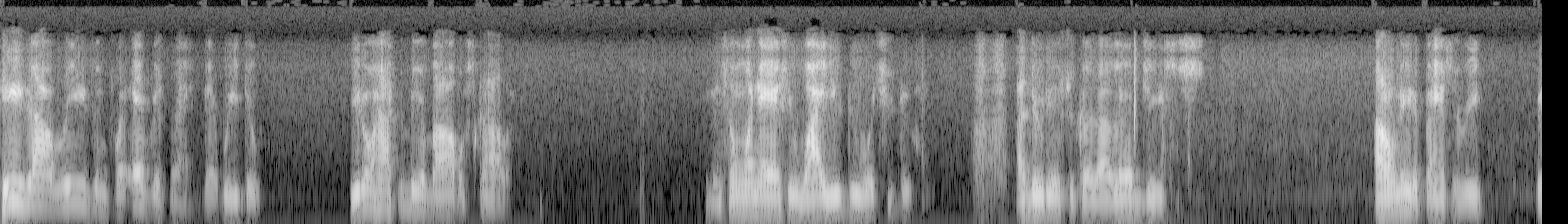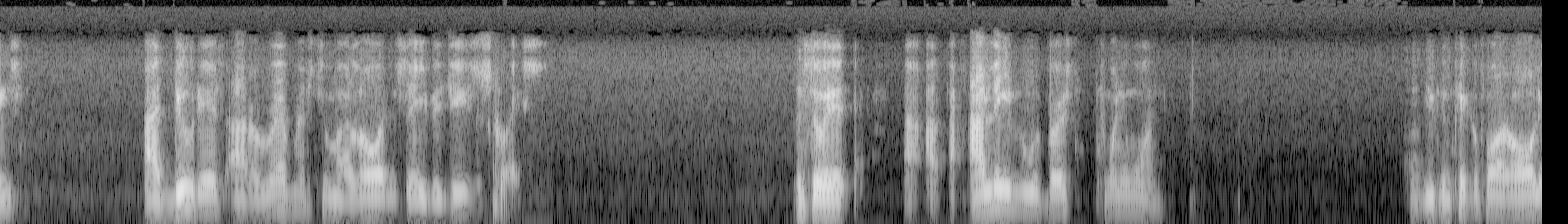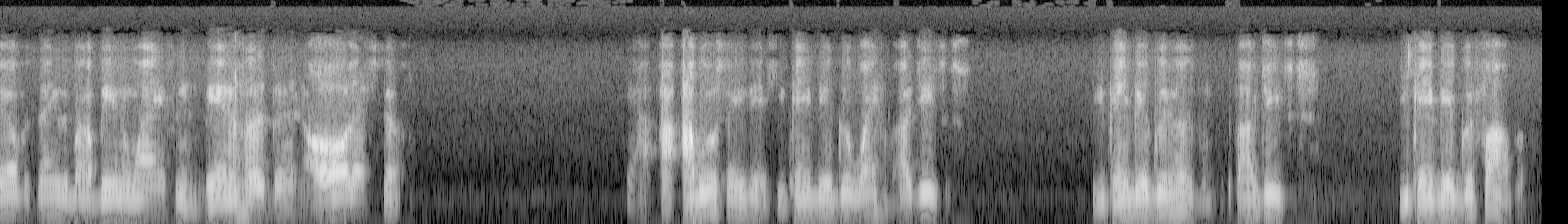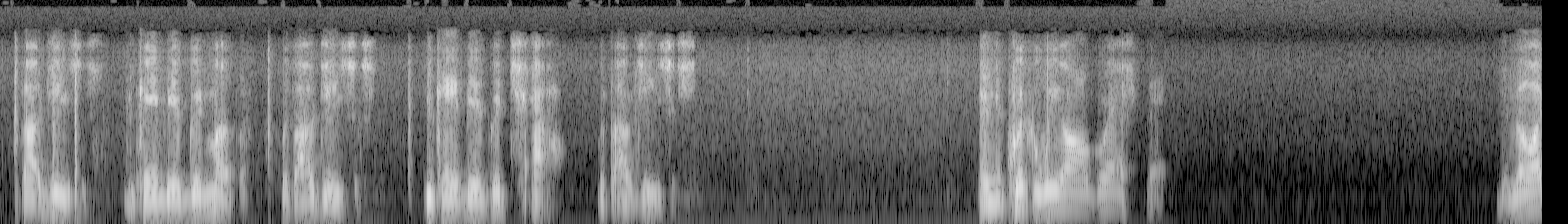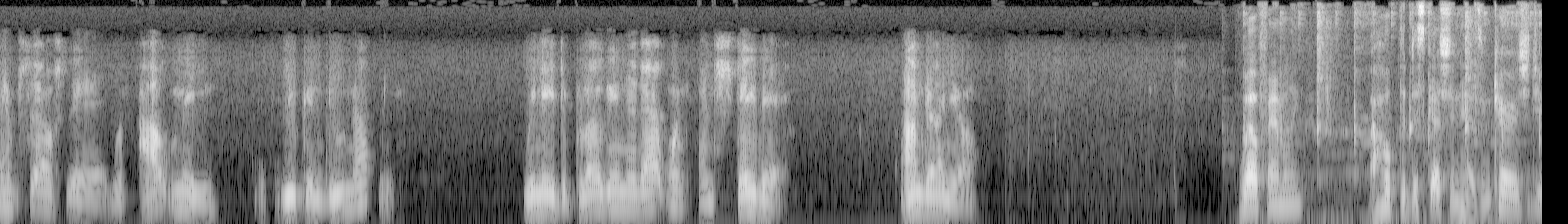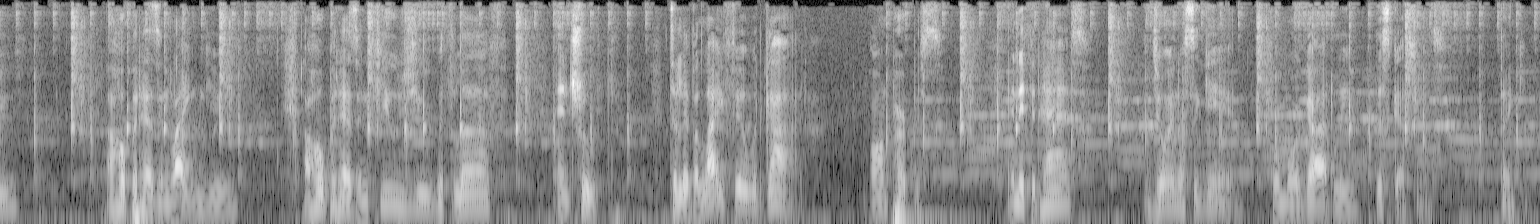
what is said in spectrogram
He's our reason for everything that we do. You don't have to be a Bible scholar. When someone asks you why you do what you do, I do this because I love Jesus. I don't need a fancy reason. I do this out of reverence to my Lord and Savior Jesus Christ. And so it, I, I, I leave you with verse 21. You can pick apart all the other things about being a wife and being a husband and all that stuff. I, I will say this you can't be a good wife without Jesus. You can't be a good husband without Jesus. You can't be a good father without Jesus. You can't be a good mother without Jesus. You can't be a good child without Jesus. And the quicker we all grasp that, The Lord Himself said, Without me, you can do nothing. We need to plug into that one and stay there. I'm done, y'all. Well, family, I hope the discussion has encouraged you. I hope it has enlightened you. I hope it has infused you with love and truth to live a life filled with God on purpose. And if it has, join us again for more godly discussions. Thank you.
